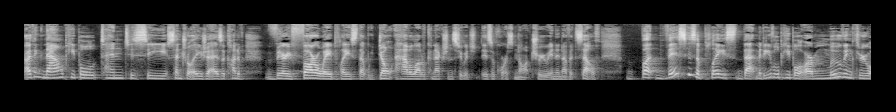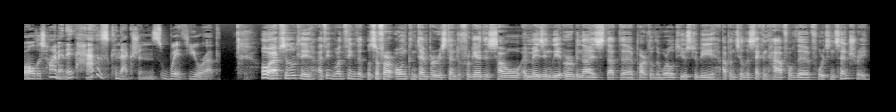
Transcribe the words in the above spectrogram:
I think now people tend to see Central Asia as a kind of very far away place that we don't have a lot of connections to, which is, of course, not true in and of itself. But this is a place that medieval people are moving through all the time, and it has connections with Europe. Oh, absolutely. I think one thing that lots of our own contemporaries tend to forget is how amazingly urbanized that uh, part of the world used to be up until the second half of the 14th century.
